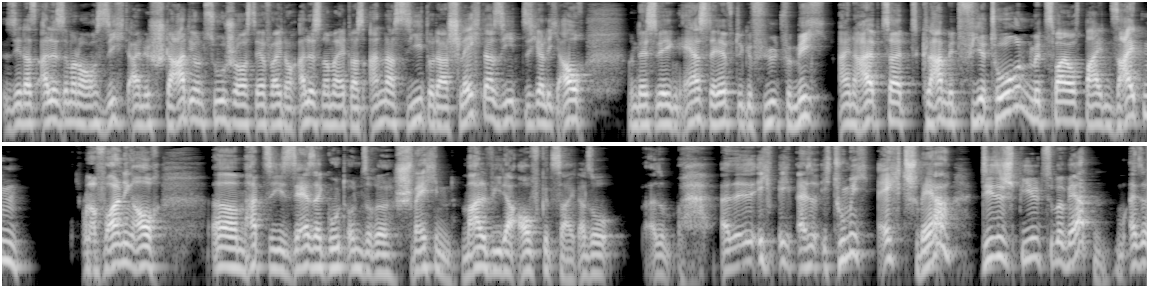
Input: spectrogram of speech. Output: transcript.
sehe das alles immer noch aus Sicht eines Stadionzuschauers, der vielleicht auch alles nochmal etwas anders sieht oder schlechter sieht, sicherlich auch. Und deswegen erste Hälfte gefühlt für mich eine Halbzeit, klar mit vier Toren, mit zwei auf beiden Seiten. Aber vor allen Dingen auch ähm, hat sie sehr, sehr gut unsere Schwächen mal wieder aufgezeigt. Also also, also ich, ich, also ich tue mich echt schwer, dieses Spiel zu bewerten. Also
